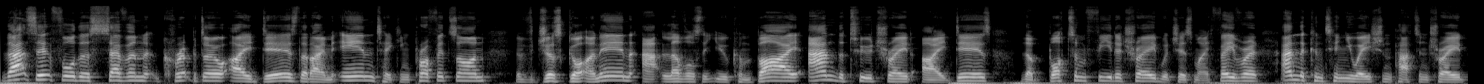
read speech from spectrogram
that's it for the seven crypto ideas that I'm in, taking profits on. I've just gotten in at levels that you can buy, and the two trade ideas the bottom feeder trade, which is my favorite, and the continuation pattern trade,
